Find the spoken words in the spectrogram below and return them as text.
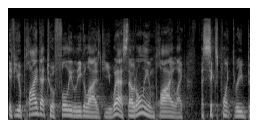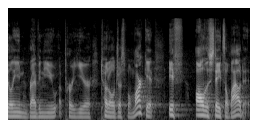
if you apply that to a fully legalized US, that would only imply like a 6.3 billion revenue per year total addressable market if all the states allowed it.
